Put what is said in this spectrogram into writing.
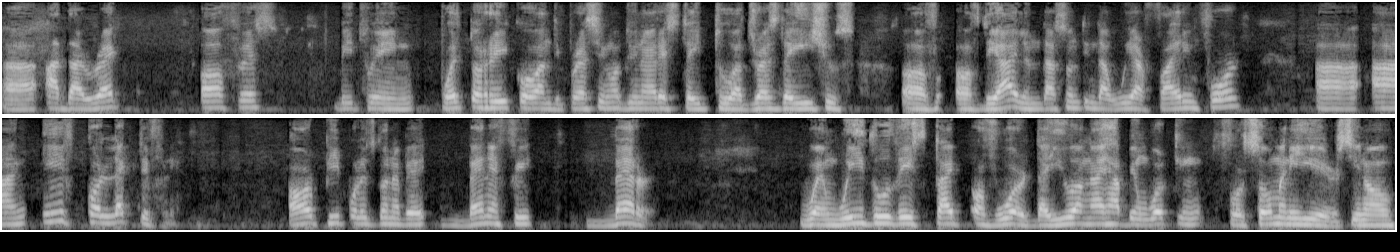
uh, a direct office between Puerto Rico and the President of the United States to address the issues of, of the island. That's something that we are fighting for. Uh, and if collectively our people is going to be benefit better when we do this type of work that you and I have been working for so many years, you know,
